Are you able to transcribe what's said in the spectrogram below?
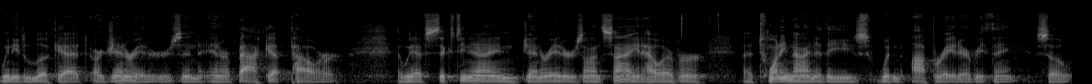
we need to look at our generators and, and our backup power. And we have 69 generators on site, however, uh, 29 of these wouldn't operate everything. So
